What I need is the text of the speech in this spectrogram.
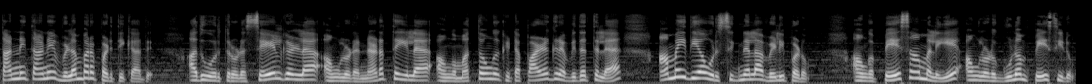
தன்னைத்தானே விளம்பரப்படுத்திக்காது. அது ஒருத்தரோட செயல்கள்ல அவங்களோட நடத்தையில அவங்க மத்தவங்க கிட்ட பழகுற விதத்துல அமைதியா ஒரு சிக்னலா வெளிப்படும். அவங்க பேசாமலேயே அவங்களோட குணம் பேசிடும்.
